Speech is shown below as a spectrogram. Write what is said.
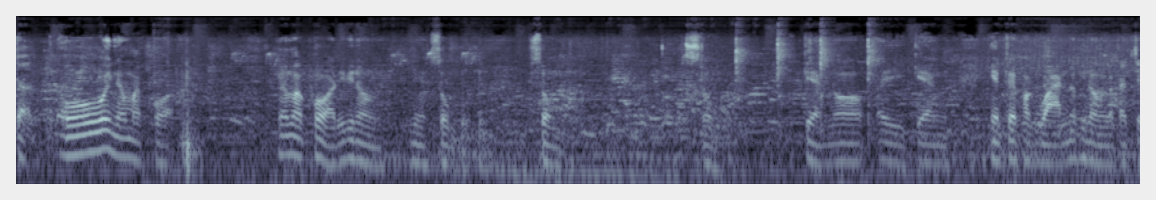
จะโอ้ยแนวหมักปอแนวหมักปอดิพี่น้องเนี่ยสมสมสมแกงเนาะไอ้แกงเห็ดใส่ผักหวานนะพี่น้องแล้วก็แจ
